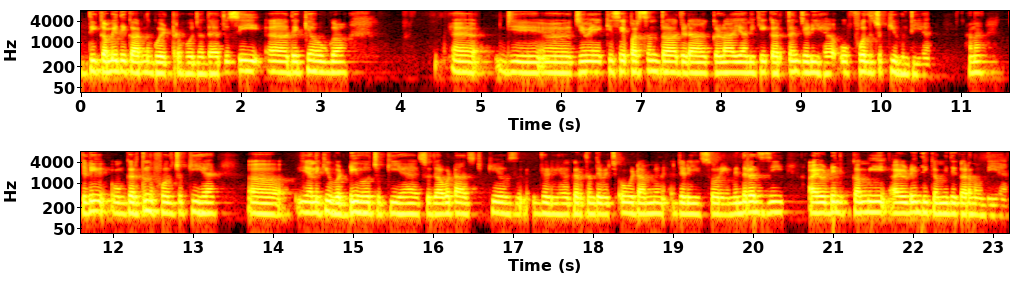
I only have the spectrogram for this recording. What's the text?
ਦੀ ਕਮੀ ਦੇ ਕਾਰਨ ਗੋਇਟਰ ਹੋ ਜਾਂਦਾ ਹੈ। ਤੁਸੀਂ ਦੇਖਿਆ ਹੋਊਗਾ ਜੀ ਜਿਵੇਂ ਕਿਸੇ ਪਰਸਨ ਦਾ ਜਿਹੜਾ ਗਲਾ ਯਾਨੀ ਕਿ ਗਰਦਨ ਜਿਹੜੀ ਹੈ, ਉਹ ਫੁੱਲ ਚੁੱਕੀ ਹੁੰਦੀ ਹੈ, ਹਨਾ? ਜਿਹੜੀ ਉਹ ਗਰਦਨ ਫੁੱਲ ਚੁੱਕੀ ਹੈ ਯਾਨੀ ਕਿ ਵੱਡੀ ਹੋ ਚੁੱਕੀ ਹੈ, ਸਜਾਵਟ ਆ ਚੁੱਕੀ ਹੈ ਉਸ ਜਿਹੜੀ ਹੈ ਗਰਦਨ ਦੇ ਵਿੱਚ, ਉਹ ਵਿਟਾਮਿਨ ਜਿਹੜੀ ਸੋਰੀ ਮਿਨਰਲਸ ਦੀ ਆਇਓਡੀਨ ਕਮੀ ਆਇਓਡੀਨ ਦੀ ਕਮੀ ਦੇ ਕਾਰਨ ਆਉਂਦੀ ਹੈ।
